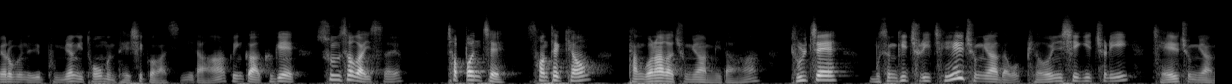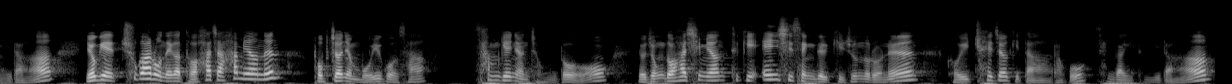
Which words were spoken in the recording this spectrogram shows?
여러분들이 분명히 도움은 되실 것 같습니다. 그러니까 그게 순서가 있어요 첫 번째 선택형 단권화가 중요합니다. 둘째 무슨 기출이 제일 중요하다고 변시 기출이 제일 중요합니다. 여기에 추가로 내가 더 하자 하면은 법전형 모의고사 3개년 정도 요 정도 하시면 특히 NC생들 기준으로는 거의 최적이다라고 생각이 듭니다.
